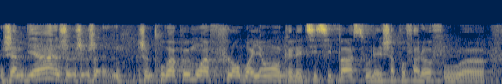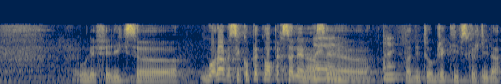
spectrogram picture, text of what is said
j'aime bien. Je, le trouve un peu moins flamboyant que les Tsitsipas ou les Chapeau-Faloff ou. Euh, ou les Félix. Euh, voilà, c'est complètement personnel, hein, c'est euh, pas du tout objectif ce que je dis là.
